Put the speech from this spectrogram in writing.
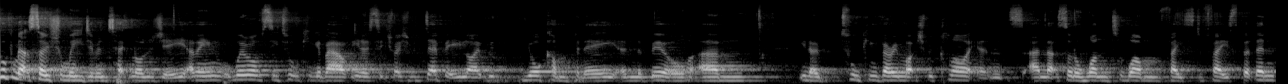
talking about social media and technology, I mean, we're obviously talking about, you know, situation with Debbie, like with your company and Nabil, um, you know, talking very much with clients and that sort of one-to-one, face-to-face. But then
